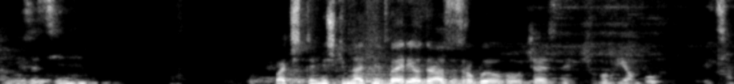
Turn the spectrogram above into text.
Каналізаційні. Бачите, міжкімнатні двері одразу зробили величезний, щоб об'єм був. Дивіться.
